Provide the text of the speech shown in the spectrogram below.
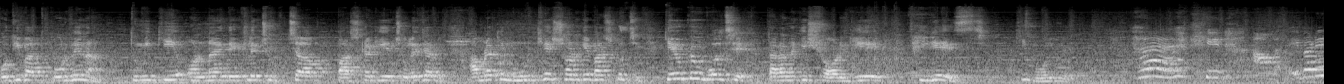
প্রতিবাদ করবে না? তুমি কি অন্যায় দেখলে চুপচাপ পাশ কাটিয়ে চলে যাবে? আমরা কি মূর্খের স্বর্গে বাস করছি। কেউ কেউ বলছে তারা নাকি স্বর্গে ফিরে এসছে। কি বলবে? হ্যাঁ এবারে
